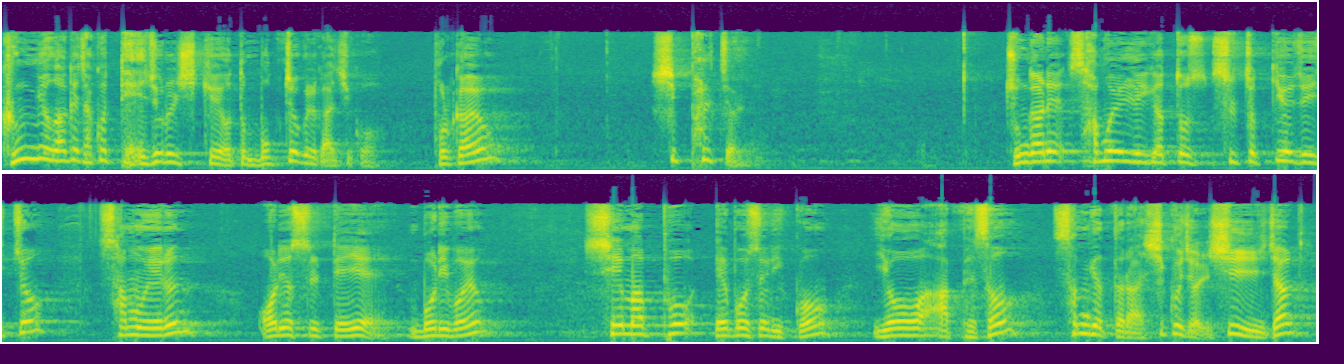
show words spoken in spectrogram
극명하게 자꾸 대조를 시켜요. 어떤 목적을 가지고. 볼까요? 18절. 중간에 사무엘 얘기가 또 슬쩍 끼어져 있죠? 사무엘은 어렸을 때에 뭘 입어요? 세마포 에봇을 입고 여호와 앞에서 섬겼더라. 19절 시작.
